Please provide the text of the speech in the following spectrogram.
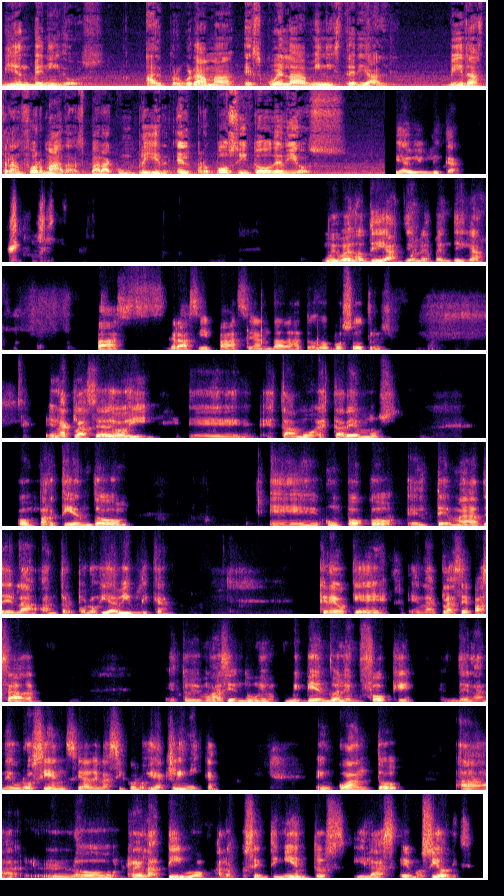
Bienvenidos al programa Escuela Ministerial, vidas transformadas para cumplir el propósito de Dios. Bíblica. Muy buenos días, Dios les bendiga. Paz, gracia y paz sean dadas a todos vosotros. En la clase de hoy eh, estamos, estaremos compartiendo eh, un poco el tema de la antropología bíblica. Creo que en la clase pasada estuvimos haciendo viendo el enfoque de la neurociencia, de la psicología clínica, en cuanto a lo relativo a los sentimientos y las emociones.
